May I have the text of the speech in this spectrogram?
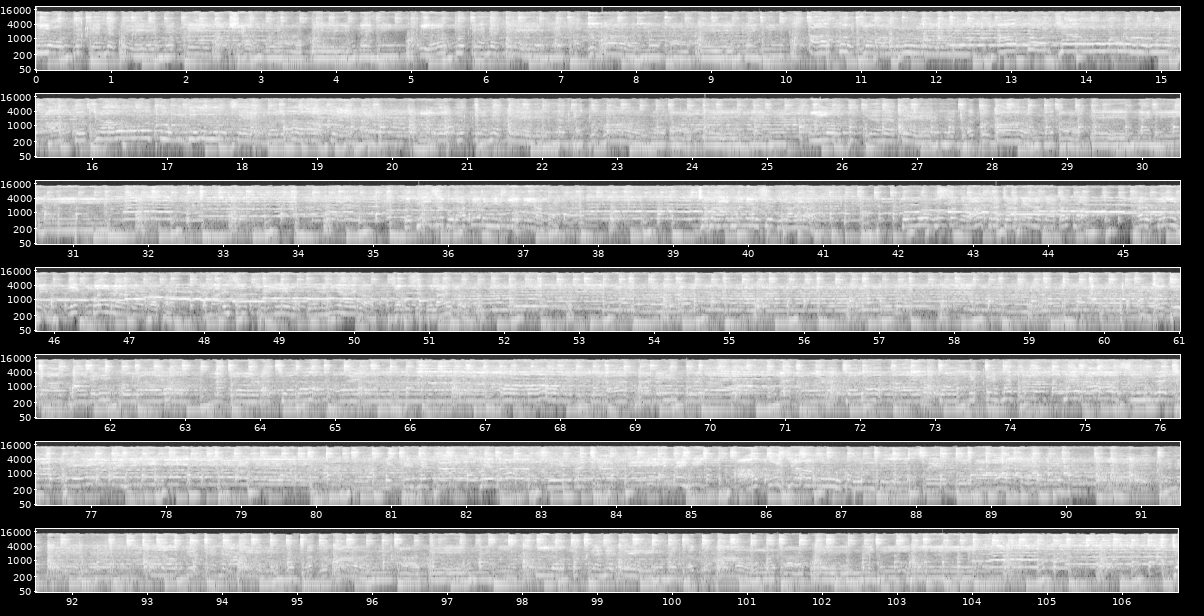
कहते हैं कि शाम आते नहीं। लोग कहते हैं भगवान आते नहीं। आ तो जाओ आ तो जाओ आ तो जाओ तुम दिल से बुलाते हैं। लोग कहते हैं भगवान आते नहीं। लोग भगवान आते नहीं। तो दिल से बुलाते नहीं, इसलिए नहीं आता। जब राधा ने उसे बुलाया तो वो उस संग रात रचाने आ जाता था। हर पल में, एक पल में आ जाता था। हमारे साथ खेलने वो क्यों नहीं आएगा? जब उसे बुलाए तो। राधा बुलाया, मैं दौड़ा चला आया। जब राधा बुलाया, मैं दौड़ा चला आया। कहता है रचाते नहीं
